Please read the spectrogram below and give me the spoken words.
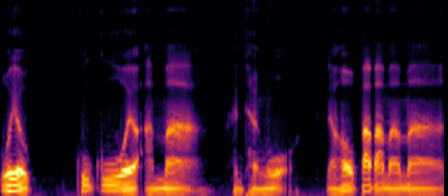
我有姑姑，我有阿嬷，很疼我。然后爸爸妈妈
